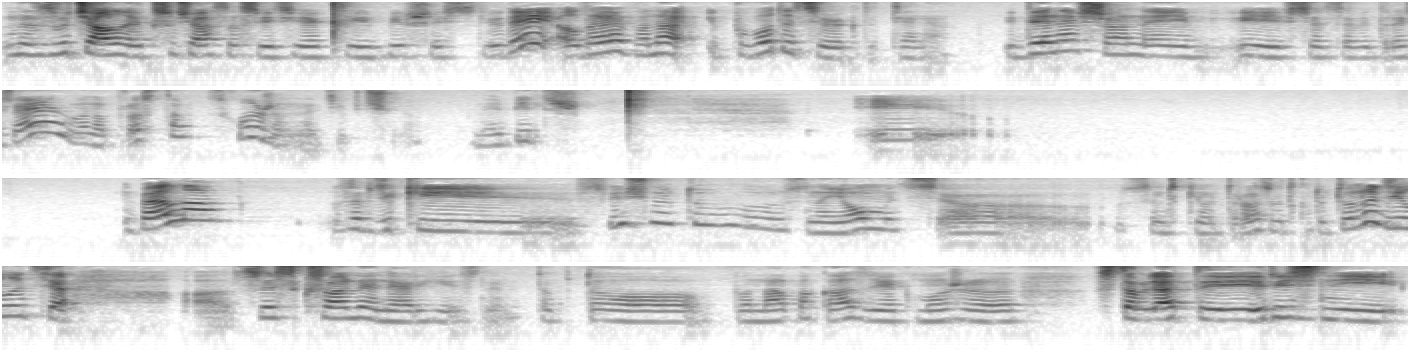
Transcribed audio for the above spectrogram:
не звучало як в сучасному світі, як і більшість людей, але вона і поводиться як дитина. Єдине, що в неї і все це відрізняє, вона просто схожа на дівчину, не більше. І Белла завдяки свічнуту знайомиться з цим таким розвитком. Тобто вона ділиться а, своєю сексуальною енергією з ним. Тобто вона показує, як може вставляти різні,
